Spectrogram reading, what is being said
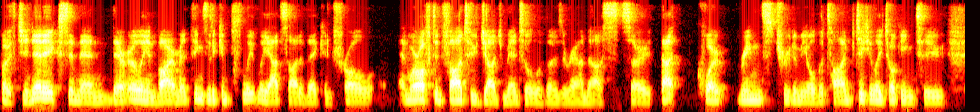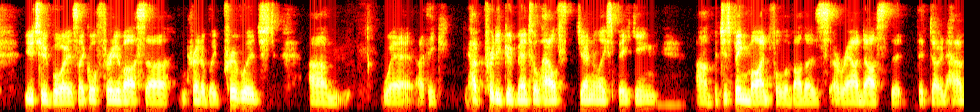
both genetics and then their early environment, things that are completely outside of their control. And we're often far too judgmental of those around us. So that quote rings true to me all the time, particularly talking to you two boys. Like all three of us are incredibly privileged, um, where I think have pretty good mental health, generally speaking, um, but just being mindful of others around us that that don't have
